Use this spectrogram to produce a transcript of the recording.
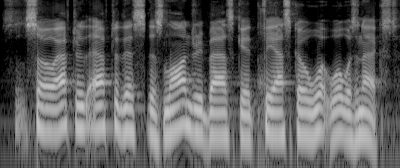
So after after this this laundry basket fiasco, what what was next?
